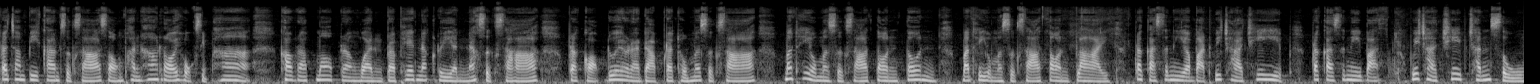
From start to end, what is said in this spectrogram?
ประจำปีการศึกษา 2565 เข้ารับมอบรางวัลประเภทนักเรียนนักศึกษา ประกอบด้วยระดับประถมศึกษา มัธยมศึกษาตอนต้น มัธยมศึกษาตอนปลาย ประกาศนียบัตรวิชาชีพ ประกาศนียบัตรวิชาชีพชั้นสูง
